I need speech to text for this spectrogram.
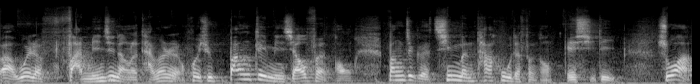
啊，为了反民进党的台湾人会去帮这名小粉红，帮这个亲门踏户的粉红给洗地，说啊，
